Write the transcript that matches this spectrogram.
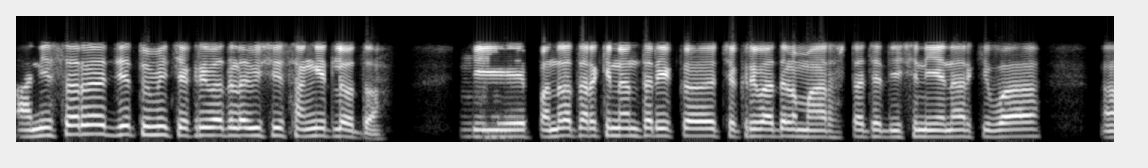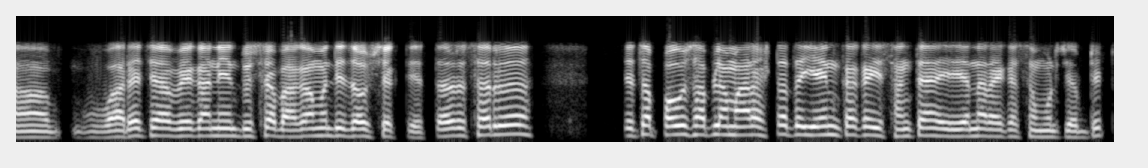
आणि सर जे तुम्ही चक्रीवादळाविषयी सांगितलं होतं. की 15 तारखेनंतर एक चक्रीवादळ महाराष्ट्राच्या दिशेने येणार किंवा वाऱ्याच्या वेगाने दुसऱ्या भागामध्ये जाऊ शकते. तर सर त्याचा पाऊस आपल्या महाराष्ट्रात येईन का काही सांगता येणार आहे का समोरची अपडेट?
